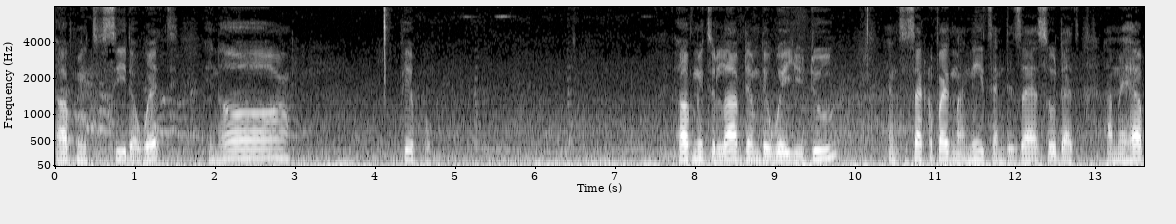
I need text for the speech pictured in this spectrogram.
Help me to see the word in all people. Help me to love them the way you do and to sacrifice my needs and desires so that I may help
